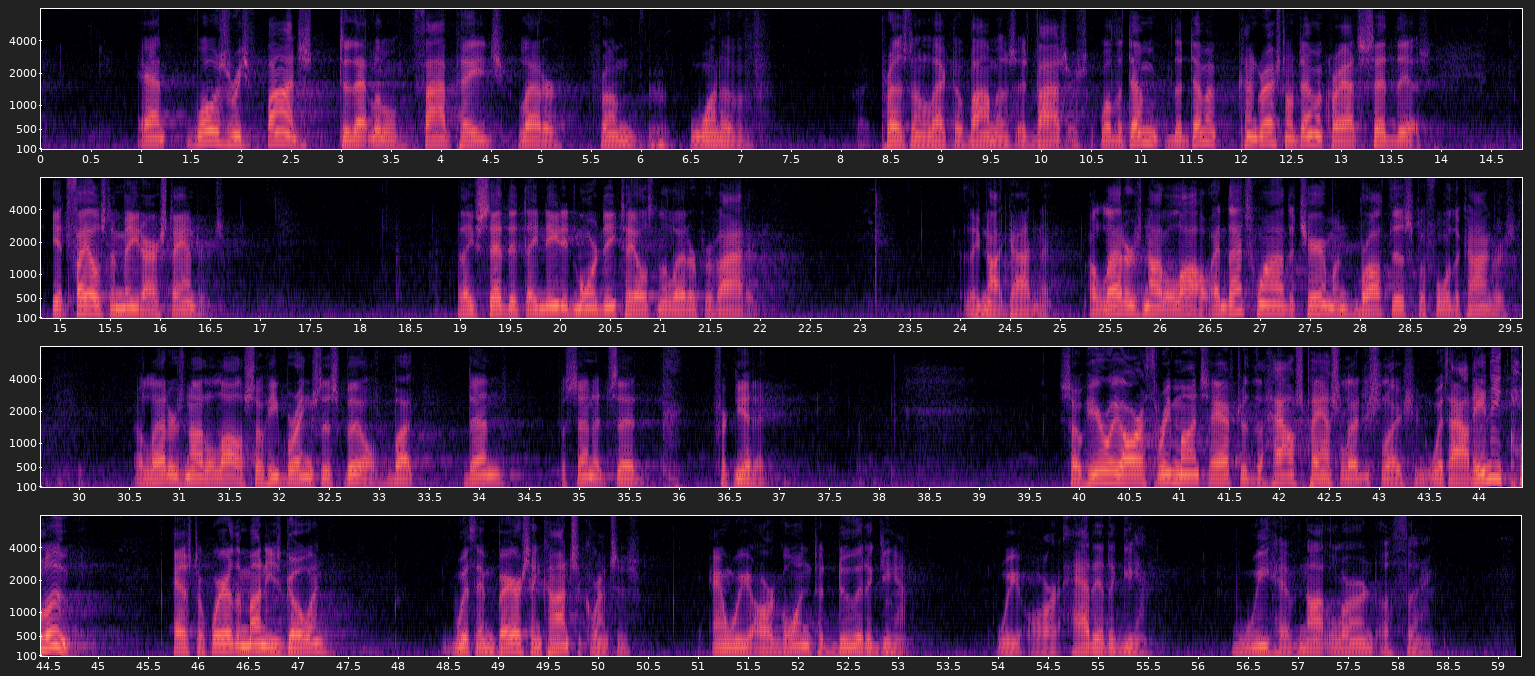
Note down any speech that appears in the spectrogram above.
And what was the response to that little five page letter from one of President elect Obama's advisors. Well, the, Dem- the Demo- congressional Democrats said this it fails to meet our standards. They've said that they needed more details than the letter provided. They've not gotten it. A letter is not a law, and that's why the chairman brought this before the Congress. A letter is not a law, so he brings this bill. But then the Senate said, forget it. So here we are, three months after the House passed legislation, without any clue as to where the money's going, with embarrassing consequences, and we are going to do it again. We are at it again. We have not learned a thing.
